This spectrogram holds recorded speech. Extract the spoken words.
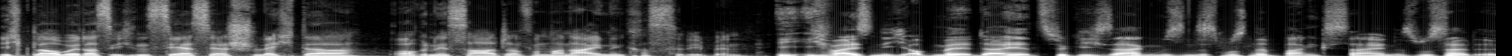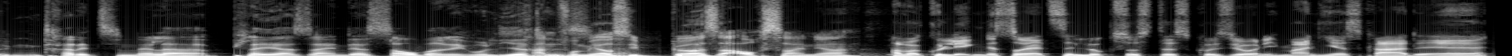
Ich glaube, dass ich ein sehr, sehr schlechter Organisator von meiner eigenen Custody bin. Ich, ich weiß nicht, ob wir da jetzt wirklich sagen müssen, das muss eine Bank sein. Das muss halt irgendein traditioneller Player sein, der sauber reguliert Kann ist. von mir aus ja. die Börse auch sein, ja. Aber Kollegen, das ist doch jetzt eine Luxusdiskussion. Ich meine, hier ist gerade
